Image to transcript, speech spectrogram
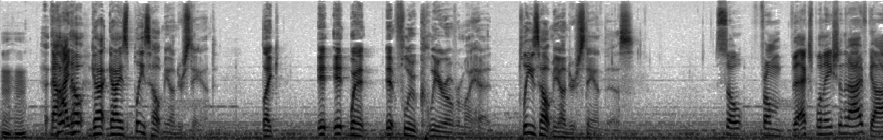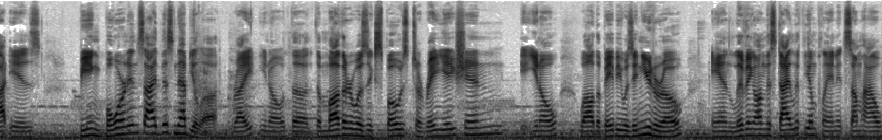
Mm-hmm. Now, Help- I know- help- guys, please help me understand. Like, it it went, it flew clear over my head. Please help me understand this. So, from the explanation that I've got is being born inside this nebula, right? You know, the the mother was exposed to radiation, you know, while the baby was in utero and living on this dilithium planet somehow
